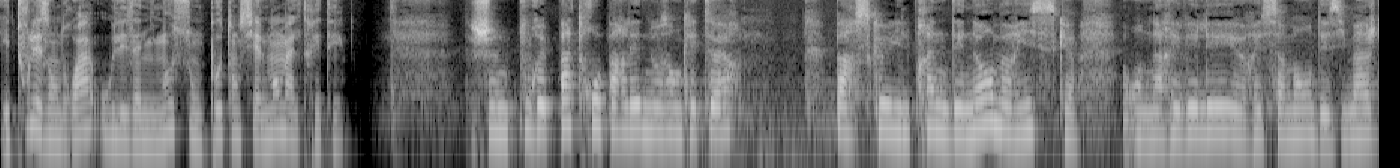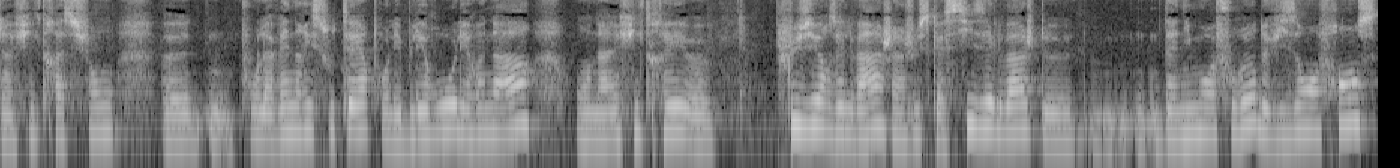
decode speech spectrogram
et tous les endroits où les animaux sont potentiellement maltraités. Je ne pourrais pas trop parler de nos enquêteurs parce qu'ils prennent d'énormes risques. On a révélé récemment des images d'infiltration euh, pour la vénerie sous terre, pour les blaireaux, les renards. On a infiltré euh, plusieurs élevages, hein, jusqu'à six élevages d'animaux à fourrure, de visons en France,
